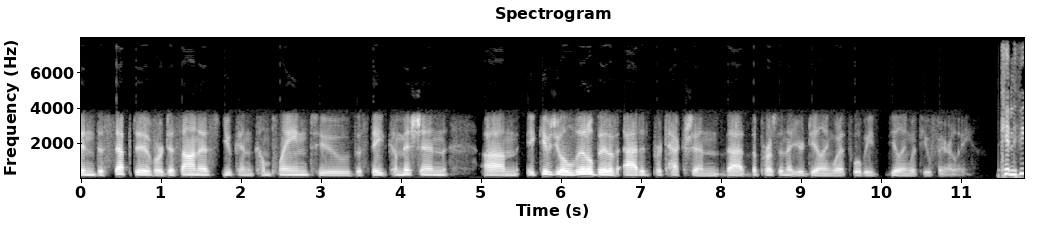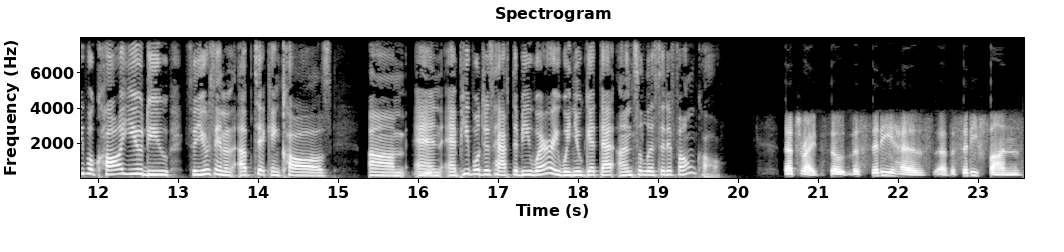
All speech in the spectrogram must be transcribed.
been deceptive or dishonest, you can complain to the state commission. Um, it gives you a little bit of added protection that the person that you're dealing with will be dealing with you fairly. Can people call you? Do you? So you're seeing an uptick in calls, um, and and people just have to be wary when you get that unsolicited phone call. That's right. So the city has uh, the city funds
